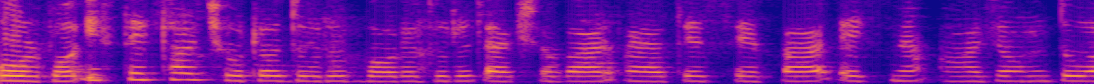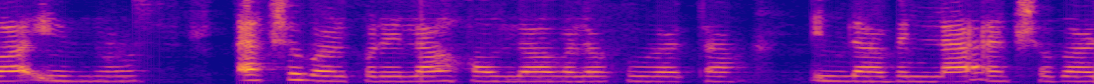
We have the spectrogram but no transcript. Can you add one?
পড়ব ইস্তেগফার, ছোট দুরূদ, বড় দুরূদ ১০০ বার। আয়াতে শেফা, ইসমে আজম, দোয়া ইউনুস ১০০ বার করে লা হাওলা ওয়ালা কুওয়াতা ইল্লা ১০০ বার।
